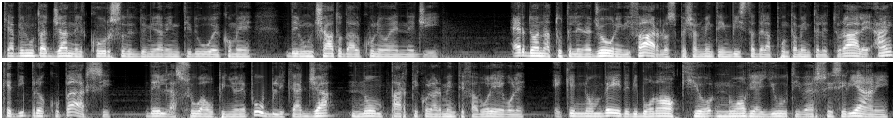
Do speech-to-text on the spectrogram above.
che è avvenuta già nel corso del 2022 come denunciato da alcune ONG. Erdogan ha tutte le ragioni di farlo, specialmente in vista dell'appuntamento elettorale, anche di preoccuparsi della sua opinione pubblica, già non particolarmente favorevole, e che non vede di buon occhio nuovi aiuti verso i siriani.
